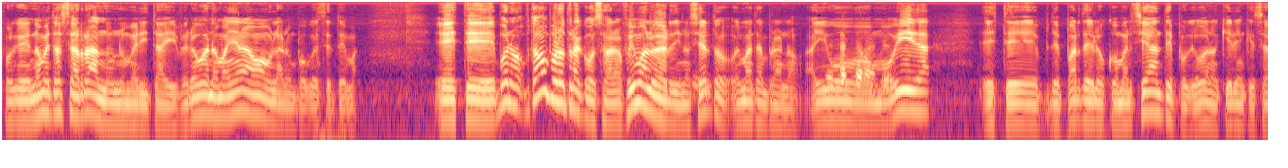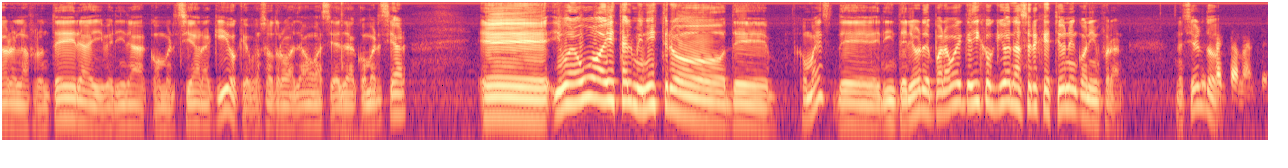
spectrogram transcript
porque no me está cerrando un numerito ahí, pero bueno, mañana vamos a hablar un poco de ese tema. Este, bueno, estamos por otra cosa ahora. Fuimos al Verdi, ¿no es cierto? Hoy más temprano. Ahí hubo movida este, de parte de los comerciantes, porque bueno, quieren que se abra la frontera y venir a comerciar aquí, o que nosotros vayamos hacia allá a comerciar. Eh, y bueno, hubo, ahí está el ministro de, ¿cómo es? Del Interior de Paraguay que dijo que iban a hacer gestiones con Infran, ¿no es cierto? Exactamente.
